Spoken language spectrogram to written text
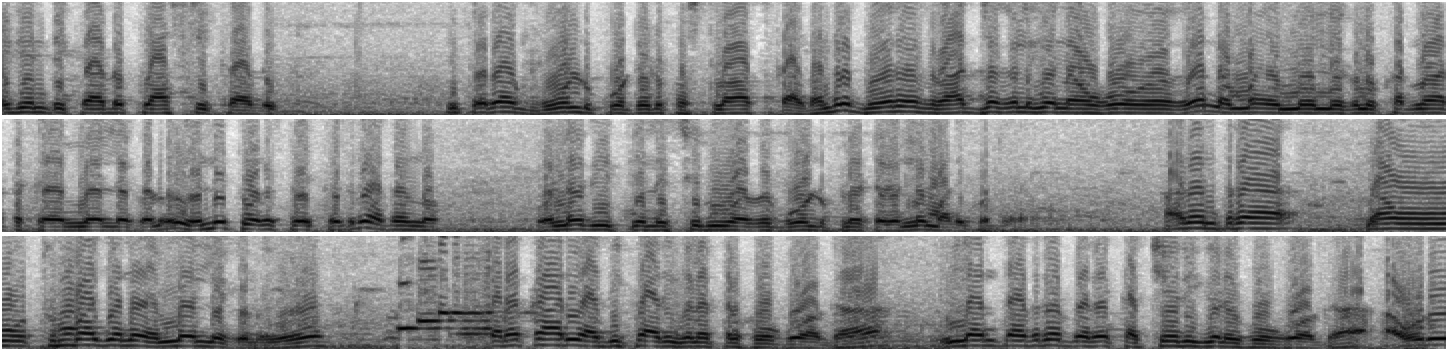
ಐಡೆಂಟಿ ಕಾರ್ಡ್ ಪ್ಲಾಸ್ಟಿಕ್ ಕಾರ್ಡ್ ಇತ್ತು. ಈ ತರ gold coated first class card ಅಂದ್ರೆ ಬೇರೆ ರಾಜ್ಯಗಳಿಗೆ ನಾವು ಹೋಗುವಾಗ ನಮ್ಮ ಎಂ ಎಲ್ ಎಗಳು ಕರ್ನಾಟಕ ಎಂ ಎಲ್ ಎಗಳು ಎಲ್ಲಿ ತೋರಿಸ್ಬೇಕಾದ್ರೆ ಅದನ್ನು ಒಳ್ಳೆ ರೀತಿಯಲ್ಲಿ ಸಿಗುವಾಗ ಗೋಲ್ಡ್ ಪ್ಲೇಟ್ ಎಲ್ಲ ಮಾಡಿಕೊಟ್ಟಿದ್ದಾರೆ ಆನಂತರ ನಾವು ತುಂಬಾ ಜನ ಎಂ ಎಲ್ ಎಗಳು ಸರ್ಕಾರಿ ಅಧಿಕಾರಿಗಳ ಹತ್ರ ಹೋಗುವಾಗ, ಇಲ್ಲಂತಾದ್ರೆ ಬೇರೆ ಕಚೇರಿಗಳಿಗೆ ಹೋಗುವಾಗ, ಅವರು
